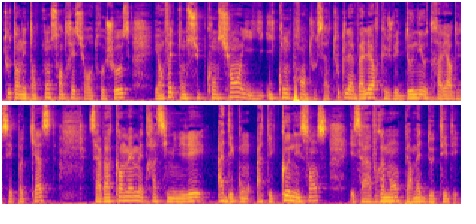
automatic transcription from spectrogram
tout en étant concentré sur autre chose. Et en fait, ton subconscient, il, comprend tout ça. Toute la valeur que je vais donner au travers de ces podcasts, ça va quand même être assimilé à, des à tes connaissances et ça va vraiment permettre de t'aider.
